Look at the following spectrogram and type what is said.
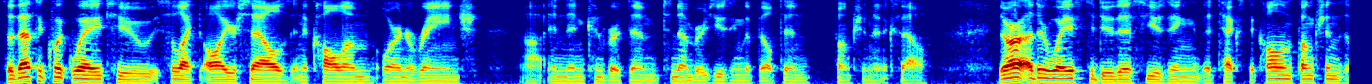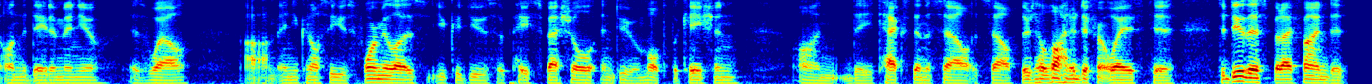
So that's a quick way to select all your cells in a column or in a range uh, and then convert them to numbers using the built-in function in Excel. There are other ways to do this using the text to column functions on the data menu as well. Um, and you can also use formulas. You could use a paste special and do a multiplication on the text in the cell itself. There's a lot of different ways to, to do this, but I find that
